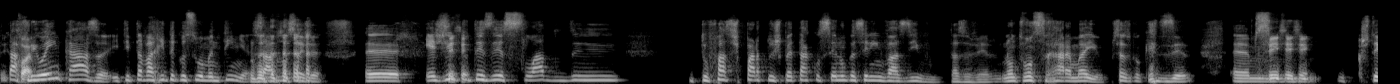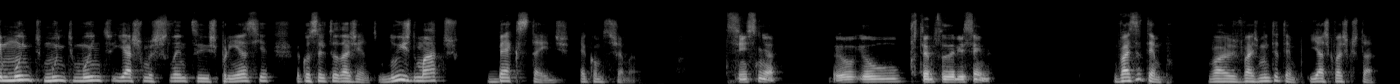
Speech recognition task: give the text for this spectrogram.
está claro. frio aí em casa, e tipo estava a Rita com a sua mantinha, sabes? Ou seja, uh, é giro tu tens esse lado de tu fazes parte do espetáculo sem nunca ser invasivo, estás a ver? Não te vão serrar a meio, percebes o que eu quero dizer? Um, sim, sim, sim. Gostei muito, muito, muito e acho uma excelente experiência. Aconselho toda a gente. Luís de Matos, Backstage, é como se chama. Sim, senhor. Eu, eu pretendo fazer isso ainda. Vais a tempo, vais, vais muito a tempo e acho que vais gostar.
